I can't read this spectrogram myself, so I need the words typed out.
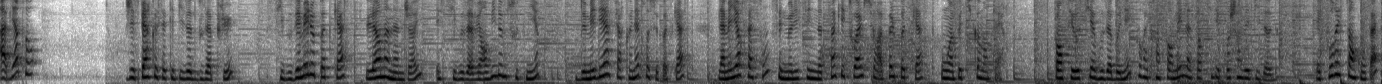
À bientôt! J'espère que cet épisode vous a plu. Si vous aimez le podcast Learn and Enjoy et si vous avez envie de me soutenir, de m'aider à faire connaître ce podcast, la meilleure façon, c'est de me laisser une note 5 étoiles sur Apple Podcast ou un petit commentaire. Pensez aussi à vous abonner pour être informé de la sortie des prochains épisodes. Et pour rester en contact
